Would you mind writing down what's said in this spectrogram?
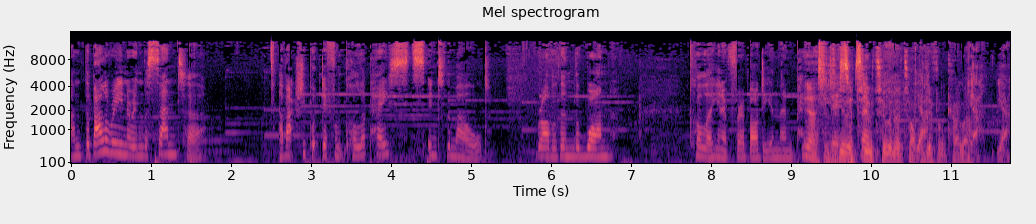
And the ballerina in the centre, I've actually put different colour pastes into the mould, rather than the one colour, you know, for a body and then painted Yes, to it. give a So- tutu and a top yeah, a different colour. Yeah, yeah.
